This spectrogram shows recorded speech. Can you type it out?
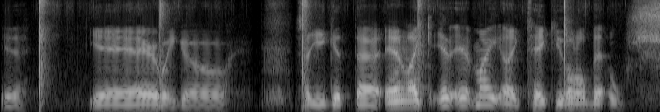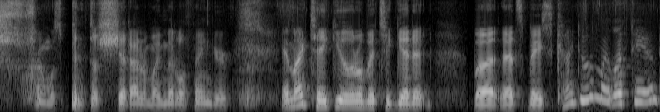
yeah. Yeah, there we go. So you get that, and like, it, it might like take you a little bit, oh almost bent the shit out of my middle finger. It might take you a little bit to get it, but that's basic. Can I do it with my left hand?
